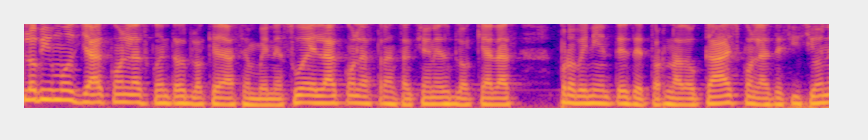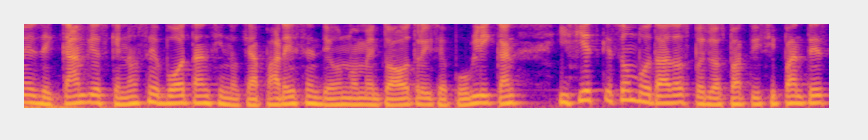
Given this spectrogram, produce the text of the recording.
Lo vimos ya con las cuentas bloqueadas en Venezuela, con las transacciones bloqueadas provenientes de Tornado Cash, con las decisiones de cambios que no se votan sino que aparecen de un momento a otro y se publican, y si es que son votados pues los participantes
